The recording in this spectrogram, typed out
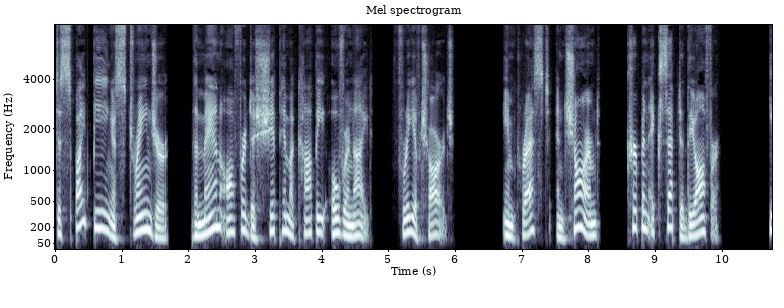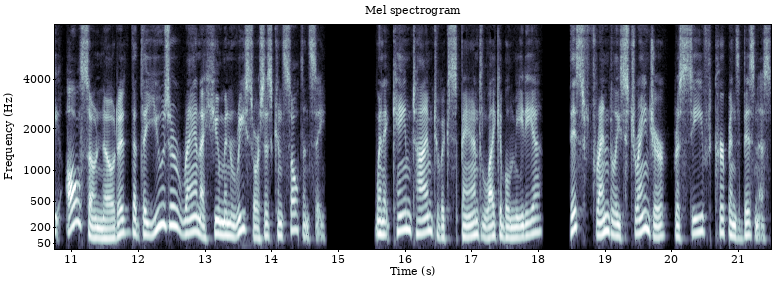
Despite being a stranger, the man offered to ship him a copy overnight, free of charge. Impressed and charmed, Kerpen accepted the offer. He also noted that the user ran a human resources consultancy. When it came time to expand Likeable media, this friendly stranger received Kerpen's business.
